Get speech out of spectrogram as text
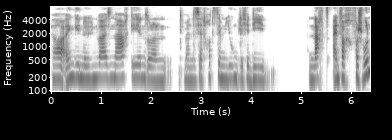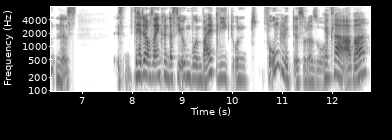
ja, eingehende Hinweisen nachgehen, sondern, ich meine, das ist ja trotzdem eine Jugendliche, die nachts einfach verschwunden ist. Es hätte auch sein können, dass sie irgendwo im Wald liegt und verunglückt ist oder so. Ja klar, aber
